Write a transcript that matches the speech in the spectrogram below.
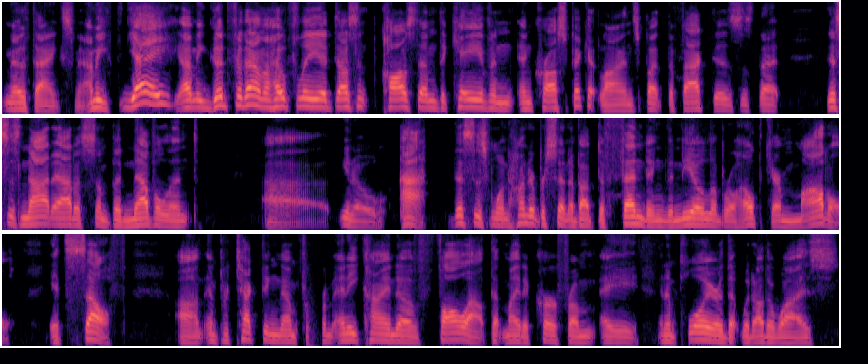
no thanks, man. I mean, yay. I mean, good for them. Hopefully it doesn't cause them to cave and, and cross picket lines. But the fact is, is that this is not out of some benevolent, uh, you know, act. This is 100% about defending the neoliberal healthcare model itself um, and protecting them from any kind of fallout that might occur from a an employer that would otherwise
